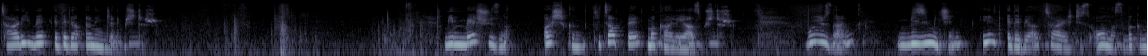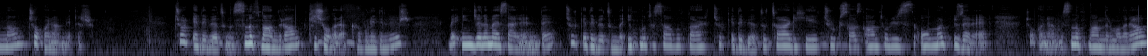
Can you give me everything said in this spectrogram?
tarih ve edebiyatlarını incelemiştir. 1500'ün aşkın kitap ve makale yazmıştır. Bu yüzden bizim için ilk edebiyat tarihçisi olması bakımından çok önemlidir. Türk edebiyatını sınıflandıran kişi olarak kabul edilir ve inceleme eserlerinde Türk edebiyatında ilk mutasavvıflar, Türk edebiyatı tarihi, Türk saz antolojisi olmak üzere çok önemli sınıflandırmalara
